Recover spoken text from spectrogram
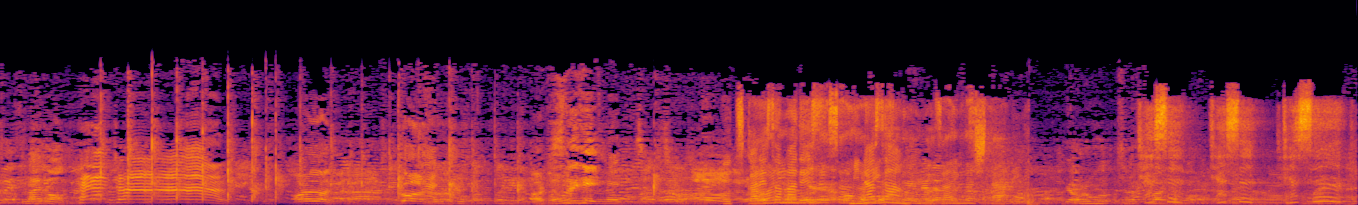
疲れ様です。皆さんございました。キャス、キャス、キャス。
